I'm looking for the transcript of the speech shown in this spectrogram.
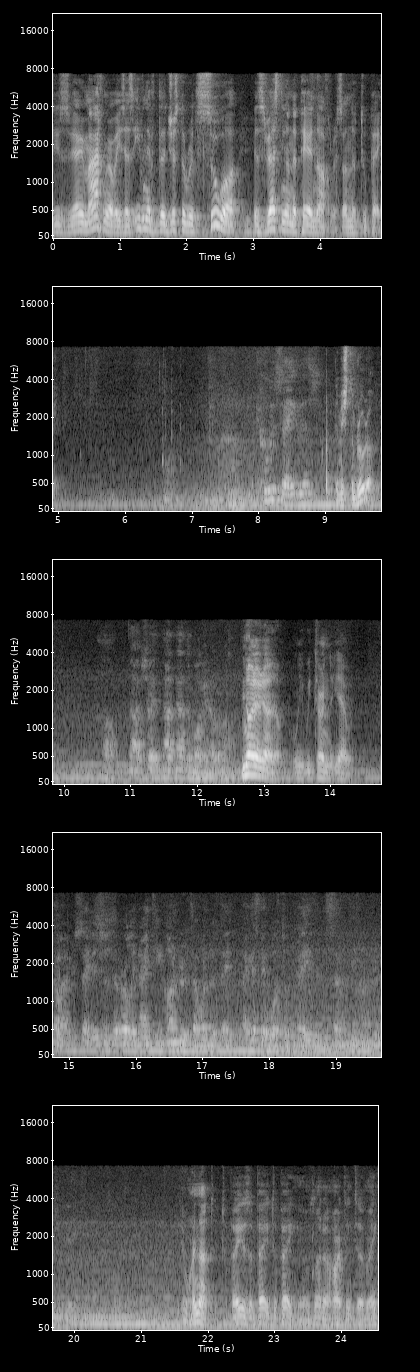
He's very machmir over. He says even if the, just the ritzua is resting on the pei nachris on the toupee. Who is saying this? The Mishnah Brura. Oh, no, I'm sorry, not, not the Magen Avraham. No, no, no, no. We, we turned. Yeah. No, I'm just saying, this was the early 1900s. I wonder if they, I guess they wore toupees in the 1700s or the 1800s. Yeah, why not? Toupee is a pay. Toupee. You know, it's not a hard thing to make.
